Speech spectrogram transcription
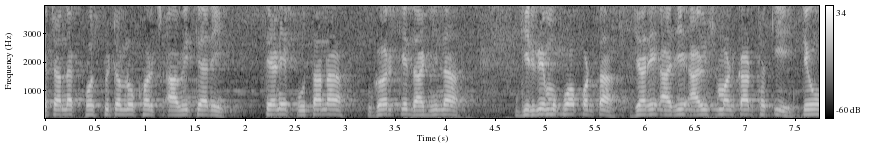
અચાનક હોસ્પિટલનો ખર્ચ આવે ત્યારે તેણે પોતાના ઘર કે દાગીના ગીરવે મૂકવા પડતા જ્યારે આજે આયુષ્યમાન કાર્ડ થકી તેઓ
